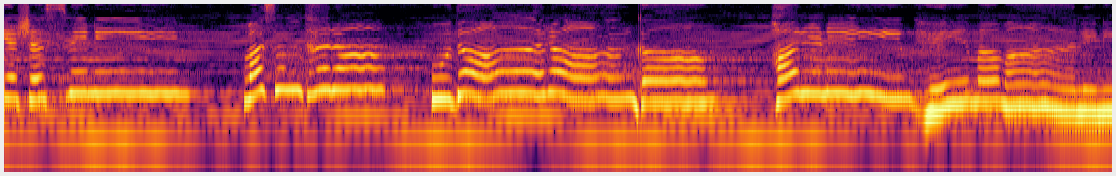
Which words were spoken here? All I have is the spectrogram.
यशस्विनीं वसुन्धराम् उदाराङ्गां हरिणीं हेममालिनीं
